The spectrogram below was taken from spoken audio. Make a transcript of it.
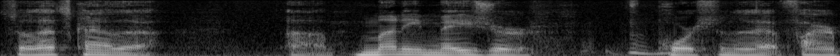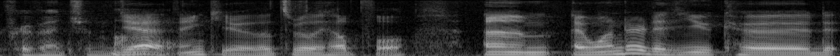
So that's kind of the uh, money measure. Portion of that fire prevention model. Yeah, thank you. That's really helpful. Um, I wondered if you could,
